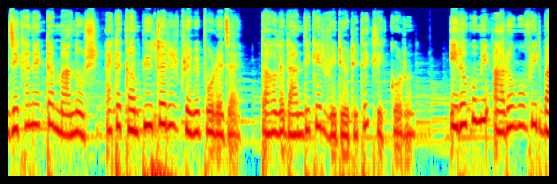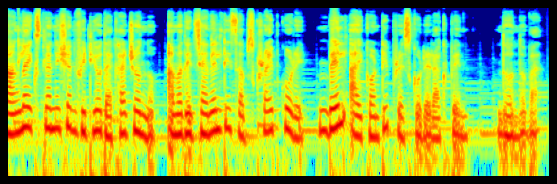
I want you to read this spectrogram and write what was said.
যেখানে একটা মানুষ একটা কম্পিউটারের প্রেমে পড়ে যায়, তাহলে ডান দিকের ভিডিওটিতে ক্লিক করুন। এরকমই আরও মুভির বাংলা এক্সপ্লেনেশন ভিডিও দেখার জন্য আমাদের চ্যানেলটি সাবস্ক্রাইব করে বেল আইকনটি প্রেস করে রাখবেন। ধন্যবাদ।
